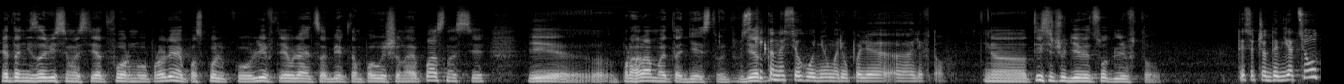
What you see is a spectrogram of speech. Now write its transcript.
Это независимости от формы управления, поскольку лифт является объектом повышенной опасности, и э, программа это действует. Сколько на сегодня у Маріуполі лифтов? 1900 лифтов. 1900.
